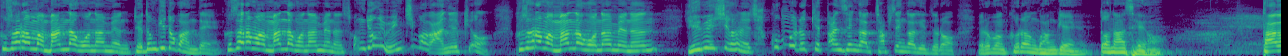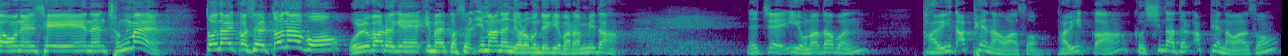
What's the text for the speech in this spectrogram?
그 사람만 만나고 나면 되던 기도가 안 돼. 그 사람만 만나고 나면은 성경이 왠지 막 안 읽혀. 그 사람만 만나고 나면은 예배 시간에 자꾸 뭐 이렇게 딴 생각, 잡생각이 들어. 여러분, 그런 관계 떠나세요. 다가오는 새해에는 정말 떠날 것을 떠나고 올바르게 임할 것을 임하는 여러분 되기 바랍니다. 넷째, 이 요나답은 다윗 앞에 나와서 다윗과 그 신하들 앞에 나와서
